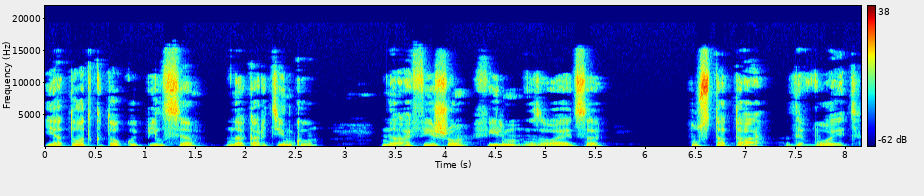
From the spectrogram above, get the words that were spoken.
я тот, кто купился на картинку. На афишу фильм называется «Пустота. The Void».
